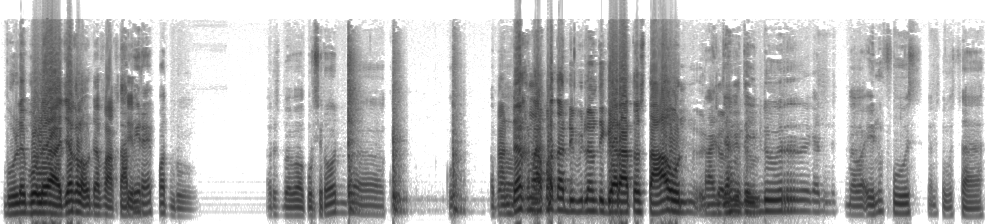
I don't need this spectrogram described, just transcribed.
Boleh-boleh aja kalau udah vaksin. Tapi repot, Bro. Harus bawa kursi roda. ku- ku- apa- Anda kenapa tadi bilang 300 tahun? ranjang gitu. tidur kan bawa infus kan susah.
